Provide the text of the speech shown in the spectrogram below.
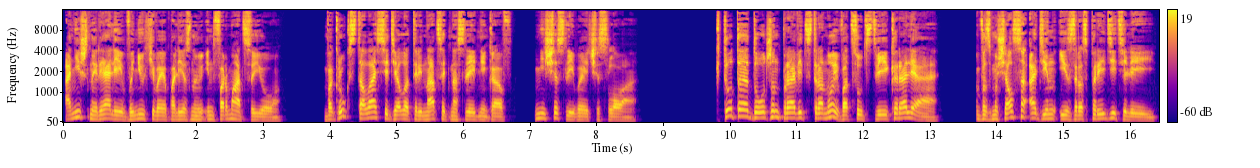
Они шныряли, вынюхивая полезную информацию. Вокруг стола сидело 13 наследников. Несчастливое число. «Кто-то должен править страной в отсутствии короля!» Возмущался один из распорядителей.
